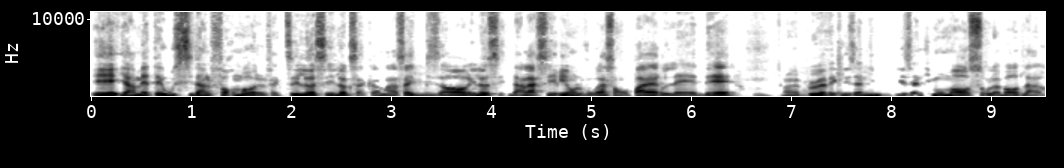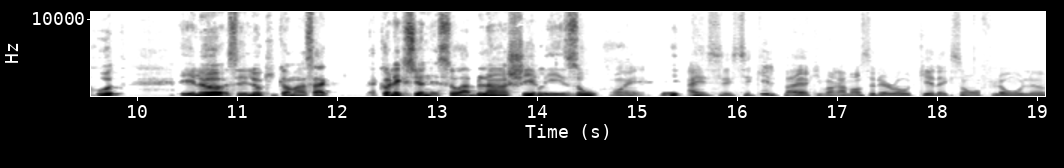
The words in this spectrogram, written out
Et il en mettait aussi dans le formol. Fait que, là, c'est là que ça commençait à être bizarre. Et là, dans la série, on le voit, son père l'aidait un peu avec les, les, animaux morts sur le bord de la route. Et là, c'est là qu'il commençait à à collectionner ça, à blanchir les os. Oui. c'est qui le père qui va ramasser des roadkill avec son flot, là?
